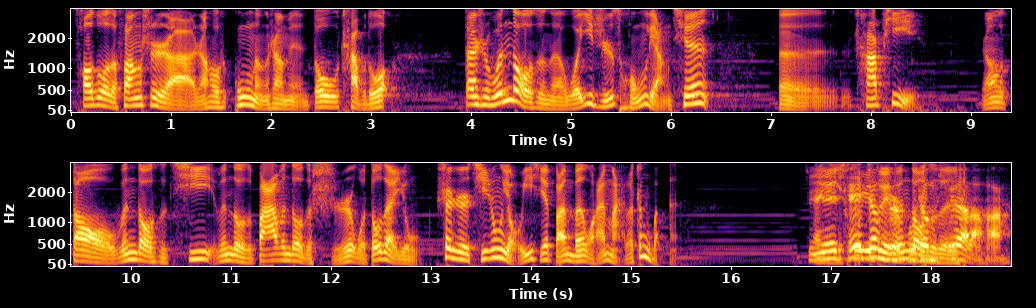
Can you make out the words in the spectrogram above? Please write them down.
操作的方式啊，然后功能上面都差不多。但是 Windows 呢，我一直从两千呃叉 P，然后到 Windows 七、Windows 八、Windows 十，我都在用，甚至其中有一些版本我还买了正版。因为你这政治不正确了哈，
